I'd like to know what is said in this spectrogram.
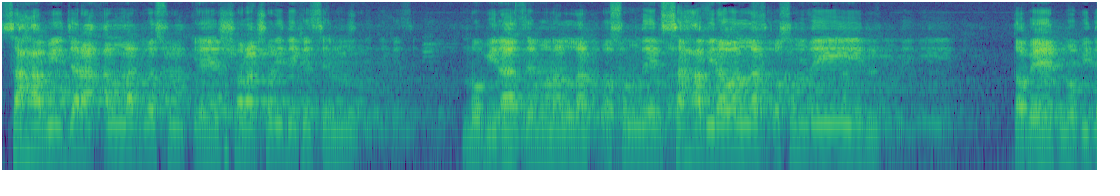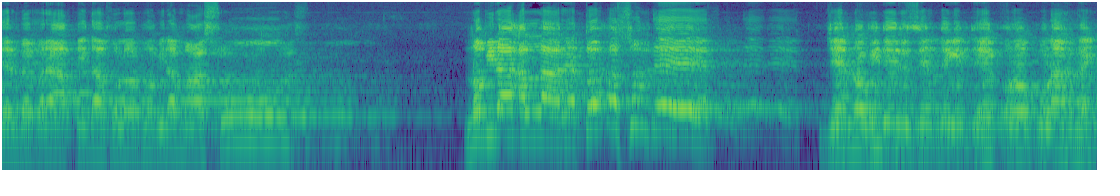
সাহাবি যারা আল্লাহর রসুলকে সরাসরি দেখেছেন নবীরা যেমন আল্লাহর পছন্দের, সাহাবিরাও আল্লাহর পছন্দের। তবে নবীদের ব্যাপারে আকিদা হলো নবীরা মাসুম। নবীরা আল্লাহর এত পছন্দের যে নবীদের জিন্দগিতে কোনো গুনাহ নাই।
